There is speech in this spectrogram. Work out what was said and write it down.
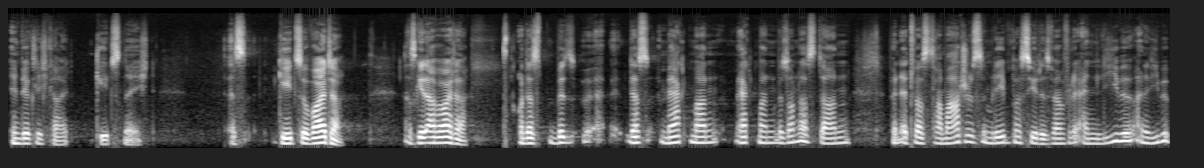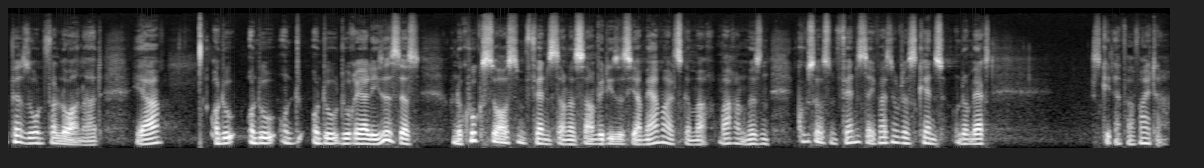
in Wirklichkeit geht es nicht. Es geht so weiter. Es geht einfach weiter. Und das, das merkt, man, merkt man besonders dann, wenn etwas Dramatisches im Leben passiert ist, wenn man vielleicht eine liebe, eine liebe Person verloren hat. Ja? Und, du, und, du, und, und du, du realisierst das und du guckst so aus dem Fenster, und das haben wir dieses Jahr mehrmals gemacht, machen müssen, guckst aus dem Fenster, ich weiß nicht, ob du das kennst, und du merkst, es geht einfach weiter.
